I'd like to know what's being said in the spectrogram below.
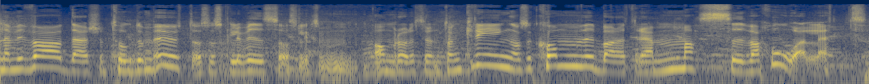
när vi var där så tog de ut oss och skulle visa oss liksom området runt omkring och så kommer vi bara till det här massiva hålet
